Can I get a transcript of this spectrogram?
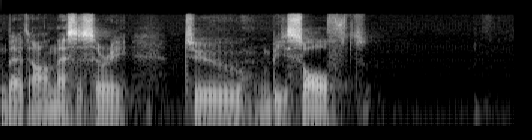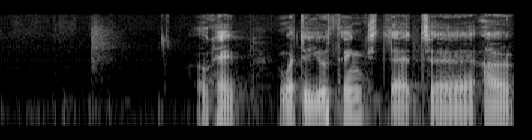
that are necessary to be solved Okay, what do you think that uh, are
